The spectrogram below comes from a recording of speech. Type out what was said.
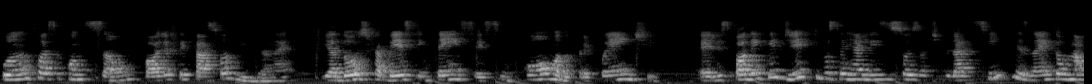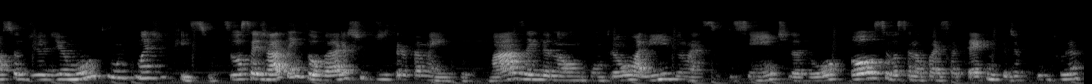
quanto essa condição pode afetar a sua vida, né? E a dor de cabeça intensa, esse incômodo frequente, eles podem pedir que você realize suas atividades simples, né, e tornar o seu dia a dia muito, muito mais difícil. Se você já tentou vários tipos de tratamento, mas ainda não encontrou um alívio né, suficiente da dor, ou se você não conhece a técnica de acupuntura,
